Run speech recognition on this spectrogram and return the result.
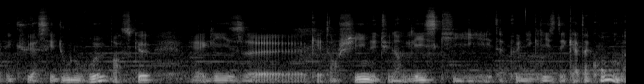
un vécu assez douloureux parce que l'église euh, qui est en Chine est une église qui est un peu une église des catacombes.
